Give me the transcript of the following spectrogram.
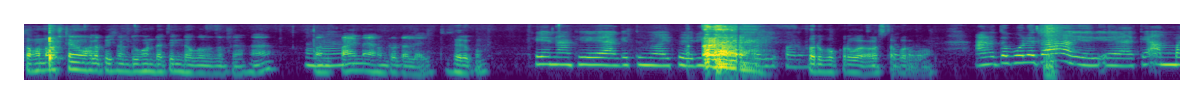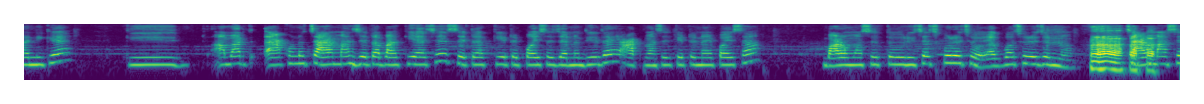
তখন দশ টাইমে ভালো পেয়েছিলাম দু ঘণ্টা তিনটা করে করে, হ্যাঁ? তখন হ্যাঁ পাই না এখন টোটাল এই সেরকম। খেয়ে না খেয়ে আগে তুমি ওয়াইফাই রিচার্জ করো করব করব ব্যবস্থা করব। আমি তো বলে তা একে আম্বানিকে কি আমার এখনও চার মাস যেটা বাকি আছে সেটা কেটে পয়সা যেন দিয়ে দেয় আট মাসের কেটে নেয় পয়সা। বারো মাসের তো রিচার্জ করেছ এক বছরের জন্য। চার মাসে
